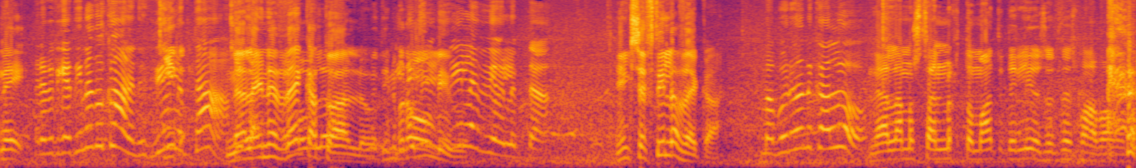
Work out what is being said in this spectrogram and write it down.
ναι. Ρε, παιδιά, τι να το κάνετε, δύο λεπτά. Ναι, αλλά είναι 10 το βλέπω άλλο. με την Είναι πρόβα. πολύ λίγο. Φίλα δύο λεπτά. Είναι ξεφτύλα 10. Μα μπορεί να είναι καλό. Ναι, αλλά άμα φτάνει μέχρι το μάτι τελείω, δεν θες πάνω πάμε.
